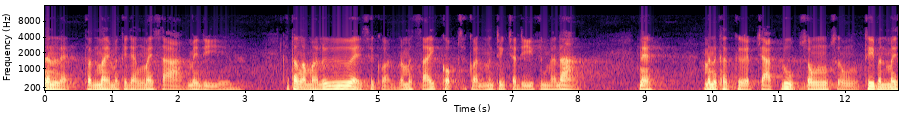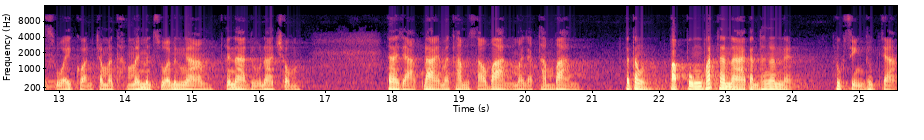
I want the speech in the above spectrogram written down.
นั่นแหละต้นไม้มันก็ยังไม่สะอาดไม่ดี ก็ต้องเอามาเลื่อยซะก่อนเอามาใส่กบซะก่อนมันจึงจะดีขึ้นมาได้เนี่ยมันก็เกิดจากรูปทรงทรงที่มันไม่สวยก่อนจะมาทำให้มันสวยมันงาม ให้น่าดูน่าชม น่าอยากได้มาทำเสาบ้านมาอยากทำบ้าน ก็ต้องปรับปรุงพัฒนากันทั้งนั้นแหละทุกสิ่งทุกอย่าง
